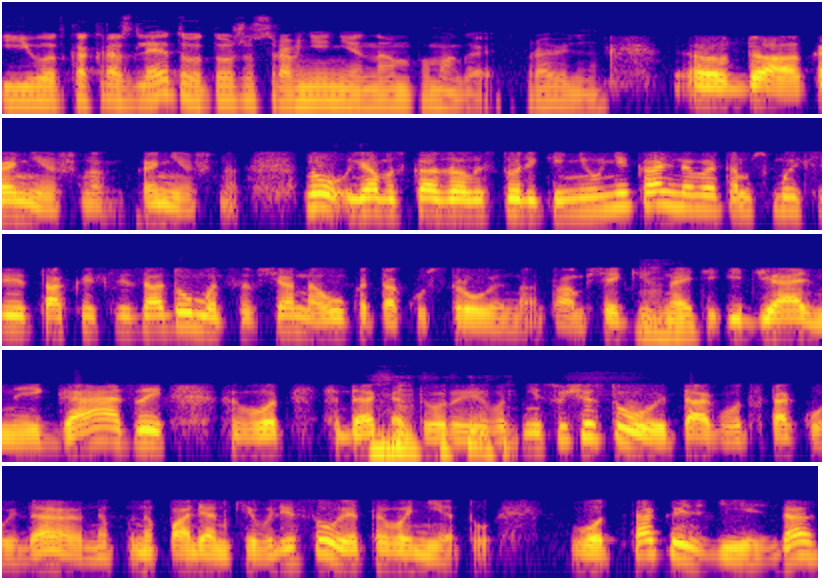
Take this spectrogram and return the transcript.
И вот как раз для этого тоже сравнение нам помогает, правильно? Э, да, конечно, конечно. Ну, я бы сказал, историки не уникальны в этом смысле. Так, если задуматься, вся наука так устроена. Там всякие, знаете, идеальные газы, вот, да, которые вот не существуют так вот в такой, да, на, на полянке в лесу, этого нету. Вот так и здесь, да,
